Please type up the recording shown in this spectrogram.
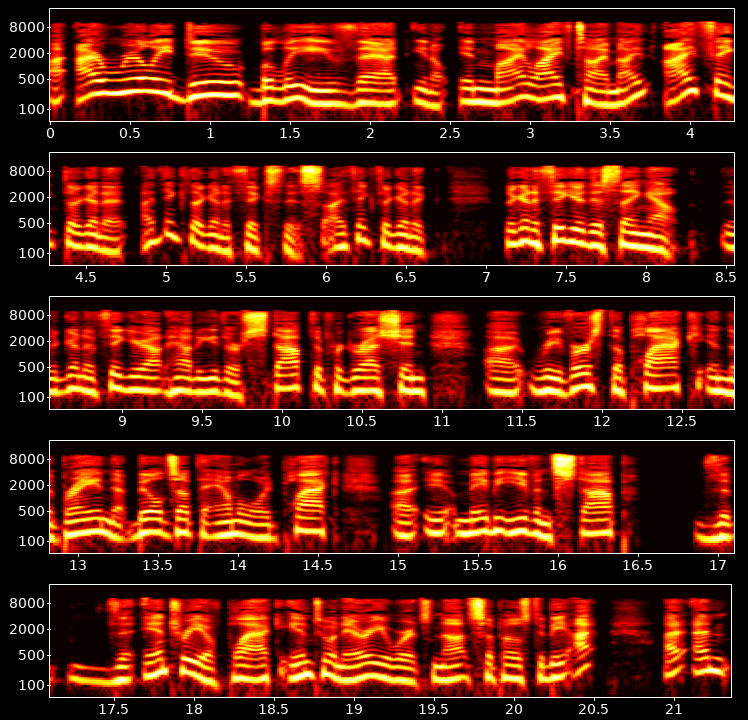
I, I really do believe that, you know, in my lifetime, I, I think they're going to, I think they're going to fix this. I think they're going to, they're going to figure this thing out. They're going to figure out how to either stop the progression, uh, reverse the plaque in the brain that builds up the amyloid plaque, uh, maybe even stop the the entry of plaque into an area where it's not supposed to be. I, I and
